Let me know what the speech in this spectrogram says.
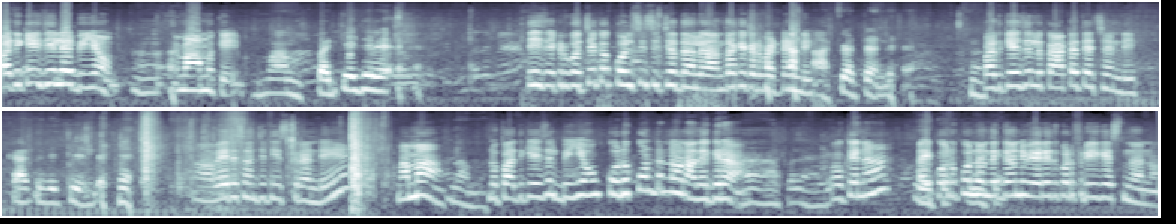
పది కేజీలే బియ్యం మా అమ్మకి పది కేజీలే. తీసి ఇక్కడికి వచ్చాక కొలిసి ఇచ్చేద్దాంలే అందాక ఇక్కడ పెట్టండి. పెట్టండి. పది కేజీలు కాటా తెచ్చండి. కాట తెచ్చేయండి. వేరే సంచి తీసుకురండి. మామ నువ్వు పది కేజీలు బియ్యం కొనుక్కుంటున్నావు నా దగ్గర. ఓకేనా? అవి కొనుక్కున్నందుకు కానీ వేరేది కూడా ఫ్రీగా ఇస్తున్నాను.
